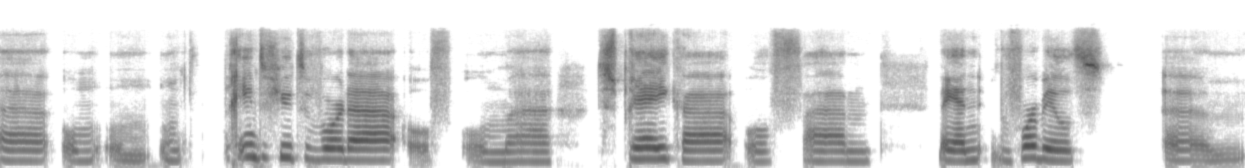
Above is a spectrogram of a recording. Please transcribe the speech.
Uh, om, om, om geïnterviewd te worden of om te spreken. Of um, nou bijvoorbeeld um,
